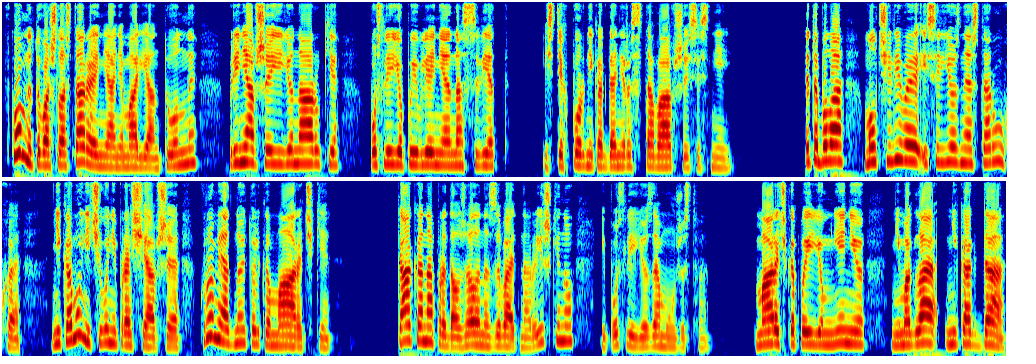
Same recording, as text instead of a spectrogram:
В комнату вошла старая няня Марья Антонны, принявшая ее на руки после ее появления на свет и с тех пор никогда не расстававшаяся с ней. Это была молчаливая и серьезная старуха, никому ничего не прощавшая, кроме одной только Марочки, как она продолжала называть Нарышкину и после ее замужества. Марочка, по ее мнению, не могла никогда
